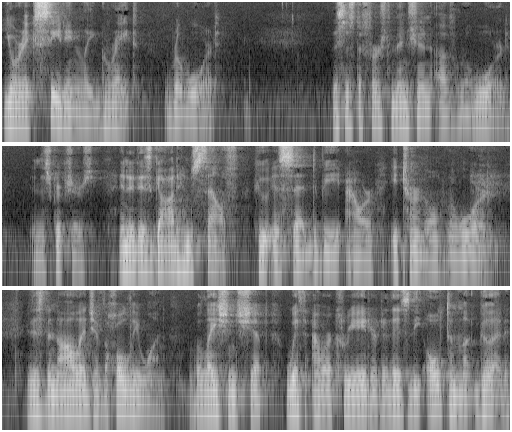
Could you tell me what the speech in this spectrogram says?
your exceedingly great reward. This is the first mention of reward in the scriptures, and it is God Himself who is said to be our eternal reward. It is the knowledge of the Holy One, relationship with our Creator that is the ultimate good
